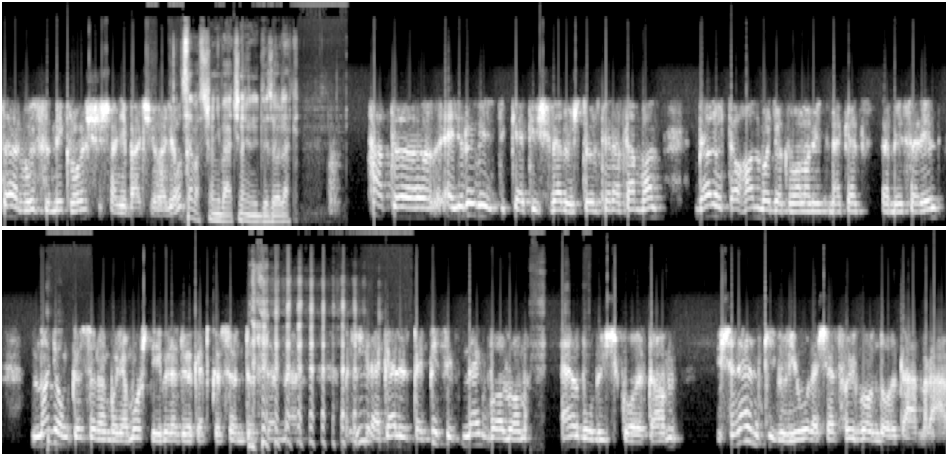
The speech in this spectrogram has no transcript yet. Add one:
Szervusz, Miklós, Sanyi bácsi vagyok. Szevasz, Sanyi bácsi, nagyon üdvözöllek. Hát egy rövid kis velős történetem van, de előtte, ha mondjak valamit neked személy szerint, nagyon köszönöm, hogy a most ébredőket köszöntöttem, mert a hírek előtt egy picit megvallom, elbobiskoltam, és rendkívül jól esett, hogy gondoltám rá,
